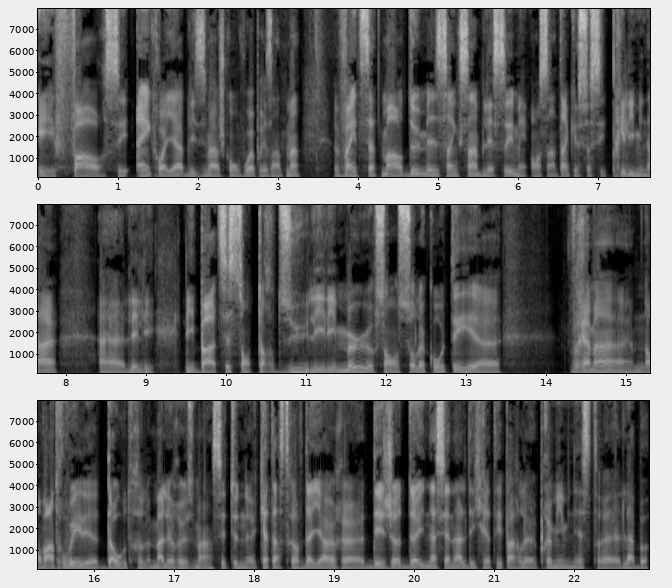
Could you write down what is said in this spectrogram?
et fort. C'est incroyable les images qu'on voit présentement. 27 morts, 2500 blessés, mais on s'entend que ça, c'est préliminaire. Euh, les, les, les, bâtisses sont tordues, les, les murs sont sur le côté. Euh, Vraiment, euh, on va en trouver euh, d'autres, malheureusement. C'est une catastrophe. D'ailleurs, euh, déjà deuil national décrété par le premier ministre là-bas.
